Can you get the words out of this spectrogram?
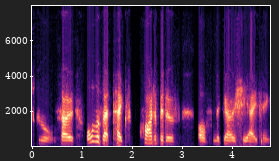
school. So all of that takes quite a bit of of negotiating.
